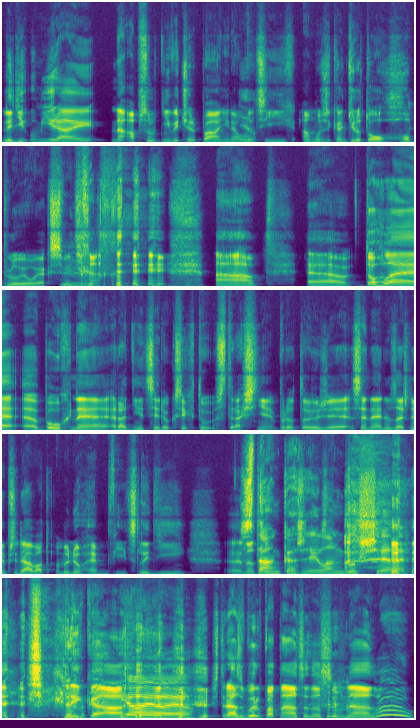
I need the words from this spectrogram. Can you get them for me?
lidi umírají na absolutní vyčerpání na Jo. Hmm. ulicích a muzikanti do toho hoblujou jak svině. a eh, tohle eh, bouchne radnici do ksichtu strašně, protože se najednou začne přidávat mnohem víc lidí. eh, na co- Stánkaři, langoše, všechno. Trika. Jo, jo, jo. Štrásburg 1518. woo!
